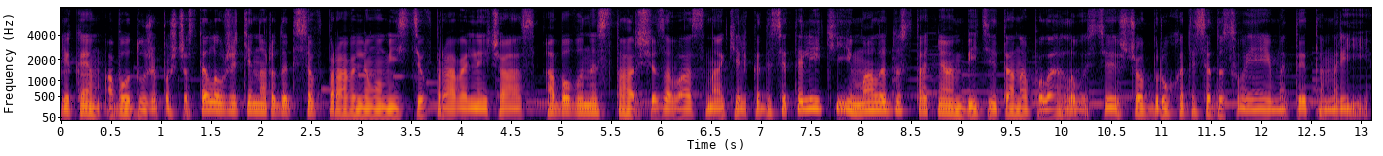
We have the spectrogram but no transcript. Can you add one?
яким або дуже пощастило в житті народитися в правильному місці в правильний час, або вони старші за вас на кілька десятиліть і мали достатньо амбіцій та наполегливості, щоб рухатися до своєї мети та мрії.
